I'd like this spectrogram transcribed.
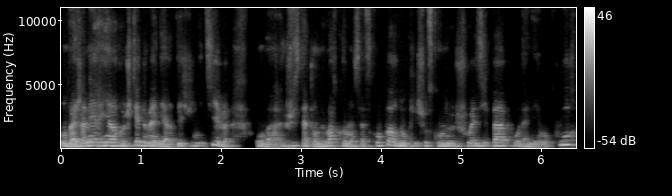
on va jamais rien rejeter de manière définitive. On va juste attendre de voir comment ça se comporte. Donc, les choses qu'on ne choisit pas pour l'année en cours,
